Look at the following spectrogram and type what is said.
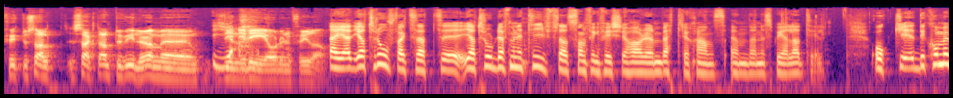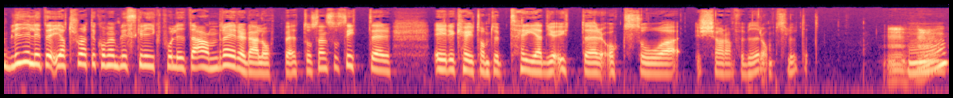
Fick du salt, sagt allt du ville där med din Ja. idé av den fyra? Ja, Jag, jag tror faktiskt att, eh, jag tror definitivt att Something Fishy har en bättre chans än den är spelad till. Och eh, det kommer bli lite, jag tror att det kommer bli skrik på lite andra i det där loppet och sen så sitter Eirik Höjtom typ tredje ytter och så kör han förbi dem på slutet. Mhm. Mm.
